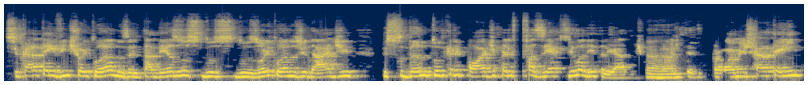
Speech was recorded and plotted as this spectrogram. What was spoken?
se o cara tem 28 anos, ele tá desde os dos, dos 8 anos de idade estudando tudo que ele pode pra ele fazer aquilo ali, tá ligado? Tipo, então ele teve- provavelmente o cara tem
